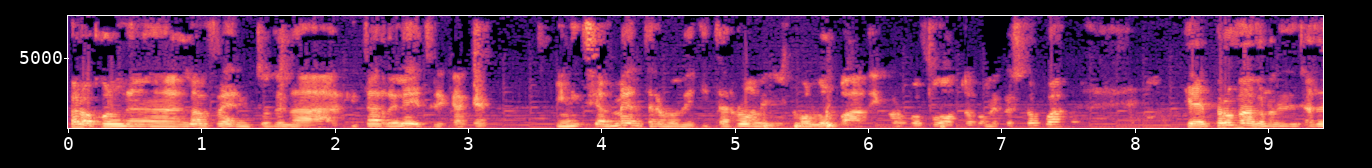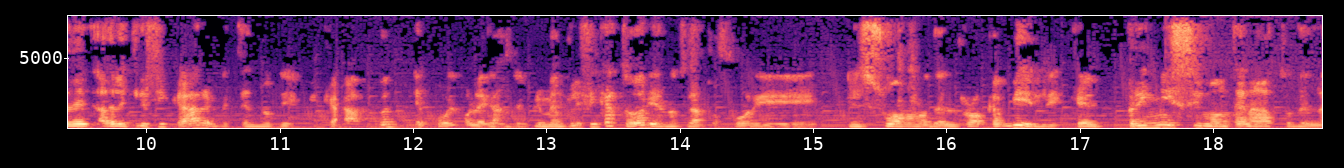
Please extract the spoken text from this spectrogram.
Però con uh, l'avvento della chitarra elettrica che inizialmente erano dei chitarroni collocati, corpo vuoto come questo qua, che provavano ad, elettrificare mettendo dei pick up e poi collegando i primi amplificatori hanno tirato fuori il suono del rockabilly che è il primissimo antenato del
